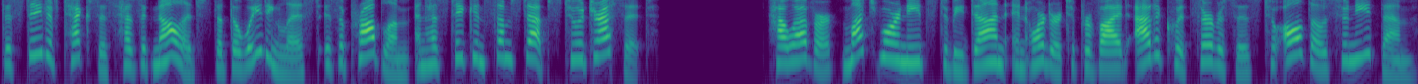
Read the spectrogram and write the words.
The state of Texas has acknowledged that the waiting list is a problem and has taken some steps to address it. However, much more needs to be done in order to provide adequate services to all those who need them.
